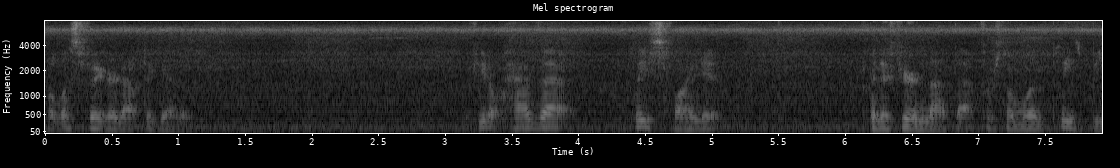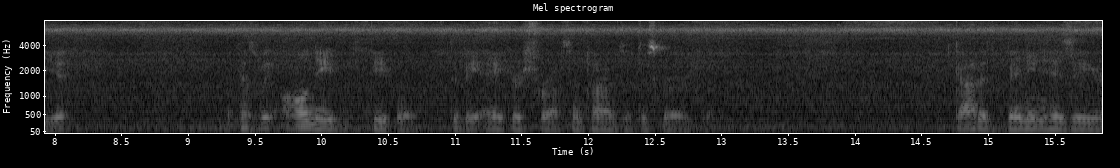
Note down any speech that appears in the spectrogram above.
but let's figure it out together. If you don't have that, please find it. And if you're not that for someone, please be it. Because we all need people to be anchors for us in times of discouragement. God is bending his ear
